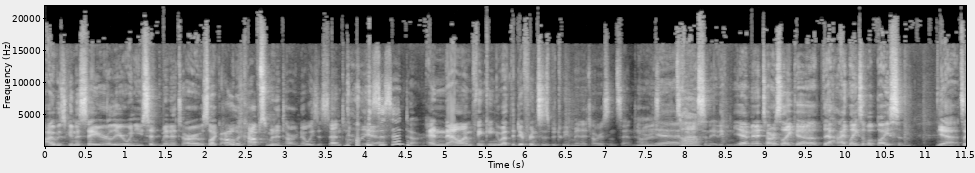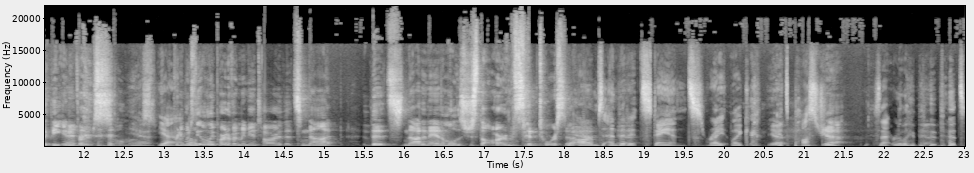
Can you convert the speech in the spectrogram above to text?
I was going to say earlier when you said Minotaur, I was like, oh, the cop's a Minotaur. No, he's a centaur. He's Yeah. a centaur. And now I'm thinking about the differences between Minotaurs and Centaurs. Yeah. It's fascinating. Yeah, Minotaur's like uh, the hind legs of a bison. Yeah, it's like the inverse almost. Yeah, yeah, Pretty I much the that. only part of a Minotaur that's not that's not an animal is just the arms and torso. the arms and that it stands right like Yeah. its posture Yeah. Is that really that's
